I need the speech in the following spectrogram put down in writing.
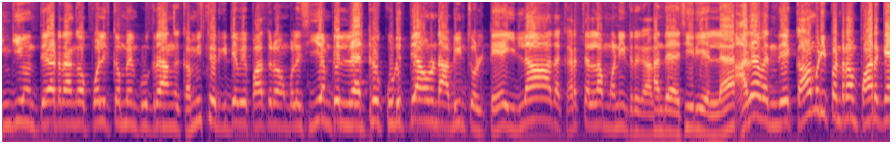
இங்கேயும் தேடுறாங்க போலீஸ் கம்ப்ளைண்ட் கொடுக்குறாங்க. கமிஷனர் கிட்டே போய் பார்த்துருவாங்க போல சிஎம் லெட்டர் கொடுத்தே அவனோட அப்படின்னு சொல்லிட்டு இல்லாத கரைச்செல்லாம் பண்ணிட்டு இருக்காங்க அந்த சீரியல்ல அதை வந்து காமெடி பண்றான் பாருங்க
